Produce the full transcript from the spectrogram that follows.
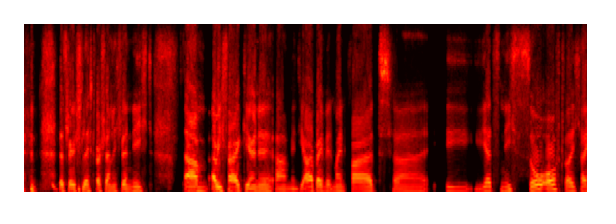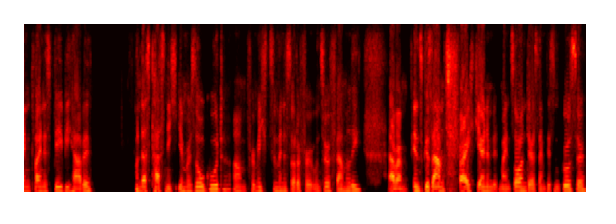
das wäre schlecht wahrscheinlich, wenn nicht. Ähm, aber ich fahre gerne ähm, in die Arbeit mit meinem Fahrrad. Äh, jetzt nicht so oft, weil ich ein kleines Baby habe. Und das passt nicht immer so gut, um, ähm, für mich zumindest oder für unsere Family. Aber insgesamt fahre ich gerne mit meinem Sohn, der ist ein bisschen größer,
